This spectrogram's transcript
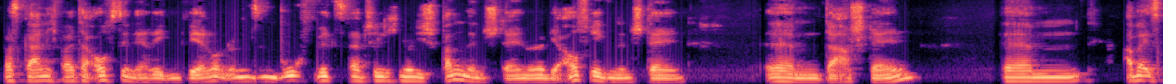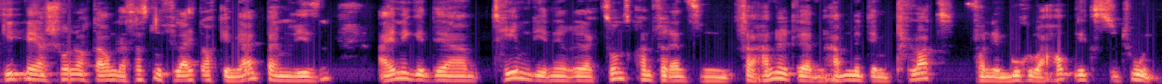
was gar nicht weiter aufsehenerregend wäre. Und in diesem Buch willst du natürlich nur die spannenden Stellen oder die aufregenden Stellen ähm, darstellen. Ähm, aber es geht mir ja schon auch darum, das hast du vielleicht auch gemerkt beim Lesen, einige der Themen, die in den Redaktionskonferenzen verhandelt werden, haben mit dem Plot von dem Buch überhaupt nichts zu tun.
